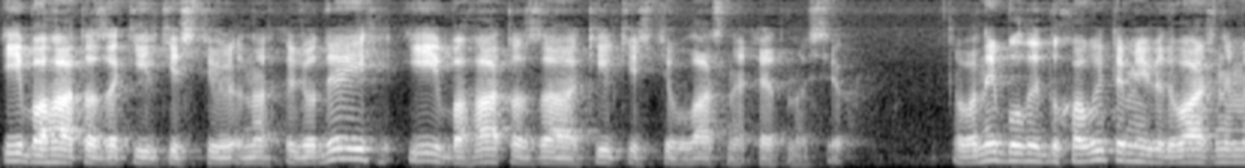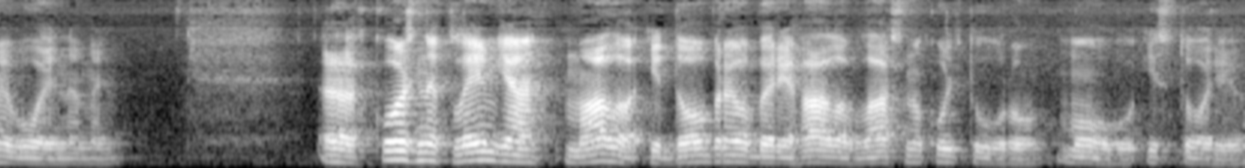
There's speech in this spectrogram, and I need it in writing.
І багато за кількістю людей, і багато за кількістю власне етносів. Вони були духовитими відважними воїнами. Е, Кожне плем'я мало і добре оберігало власну культуру, мову, історію.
